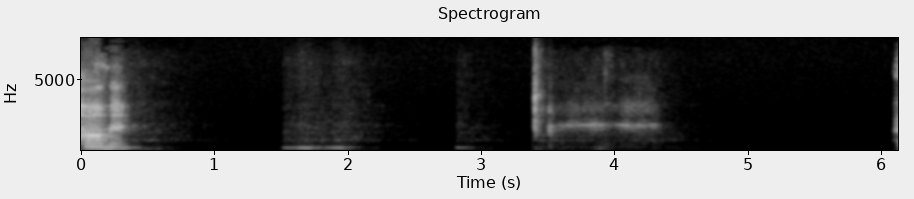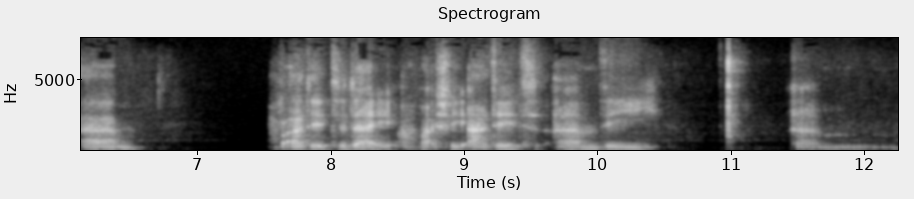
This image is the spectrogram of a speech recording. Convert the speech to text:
Amen. Um, I've added today, I've actually added um, the um,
